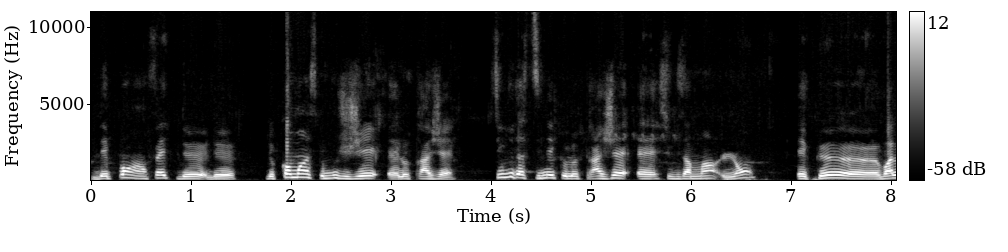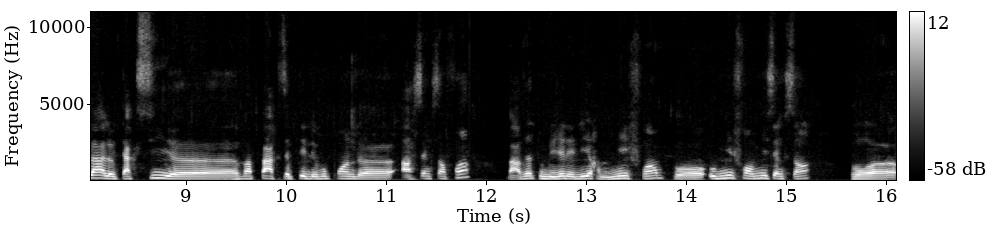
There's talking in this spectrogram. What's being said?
dépend en fait de, de comment est-ce que vous jugez le trajet. Si vous estimez que le trajet est suffisamment long et que voilà le taxi euh, va pas accepter de vous prendre à 500 francs, bah, vous êtes obligé de dire 1000 francs pour, ou 1000 francs, 1500 pour euh,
